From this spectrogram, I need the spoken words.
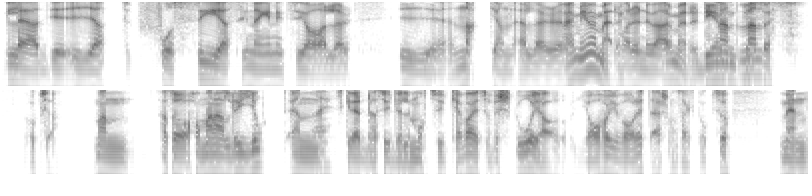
glädje i att få se sina initialer i eh, nacken eller Nej men jag är med dig. vad det nu är. Jag är med dig. Det är en Men- men- process också. Man, alltså har man aldrig gjort en Nej. skräddarsydd eller måttsydd kavaj så förstår jag. Jag har ju varit där som sagt också. Men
